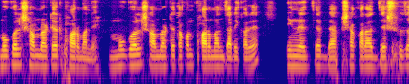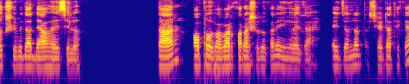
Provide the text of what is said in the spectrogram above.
মুঘল সম্রাটের ফরমানে, মুঘল সম্রাটে তখন ফরমান জারি করে ইংরেজদের ব্যবসা করার যে সুযোগ সুবিধা দেওয়া হয়েছিল, তার অপব্যবহার করা শুরু করে ইংরেজরা। এই জন্য সেটা থেকে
